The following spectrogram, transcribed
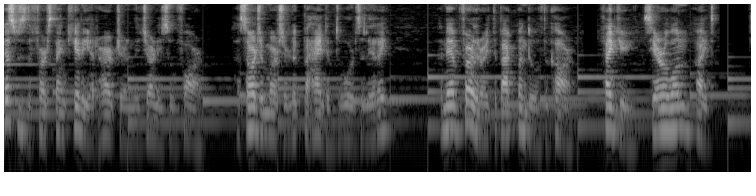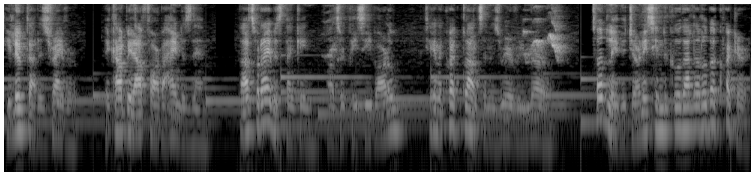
This was the first thing Kitty had heard during the journey so far, as Sergeant Mercer looked behind him towards the lady, and then further out the back window of the car. Thank you, Sierra 1, out. He looked at his driver. They can't be that far behind us then. That's what I was thinking, answered PC Barlow, taking a quick glance in his rearview mirror. Suddenly, the journey seemed to go that little bit quicker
